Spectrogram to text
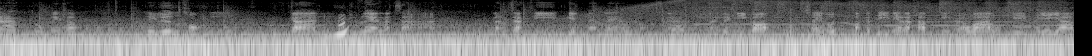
ครับถูกไหมครับ ในเรื่องของการดูแลรักษา หลังจากที่เปลี่ยนแบตแล้วเนาะครับหลังจากนี้ก็ใช้รถปกติเนี่ยแหละครับเพียงแต่ว่าโอเคพยายาม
